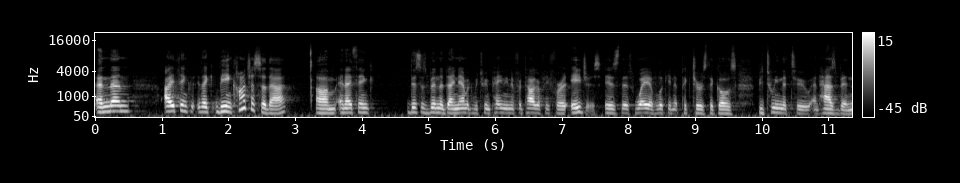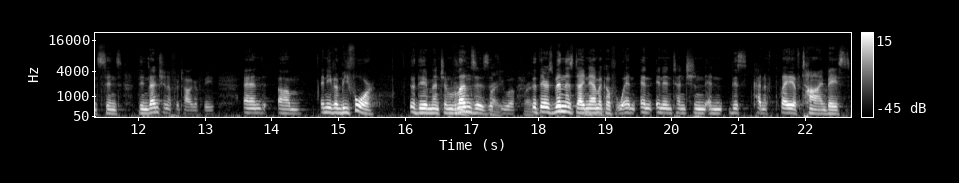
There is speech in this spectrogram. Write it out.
And then I think like being conscious of that, um, and I think this has been a dynamic between painting and photography for ages is this way of looking at pictures that goes between the two and has been since the invention of photography and, um, and even before Uh, the invention of mm. lenses, right, if you will. right. That there's been this mm-hmm. dynamic of when, and, and intention and this kind of play of time based.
